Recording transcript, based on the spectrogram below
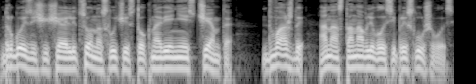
другой защищая лицо на случай столкновения с чем-то. Дважды она останавливалась и прислушивалась.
